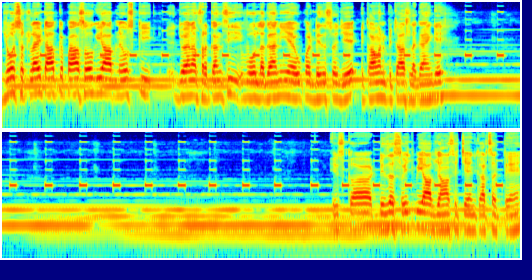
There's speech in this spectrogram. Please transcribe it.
जो सेटेलाइट आपके पास होगी, आपने उसकी जो है ना फ्रिक्वेंसी वो लगानी है, ऊपर डिजिट ये इक्यावन पचास लगाएँगे। इसका डिजर स्विच भी आप यहाँ से चेंज कर सकते हैं।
